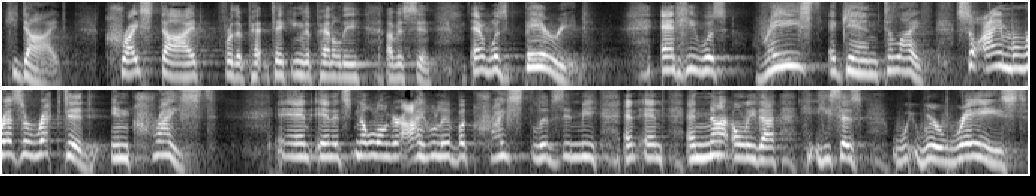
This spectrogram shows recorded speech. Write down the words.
he died. Christ died for the pe- taking the penalty of his sin and was buried. And he was raised again to life. So I am resurrected in Christ. And, and it's no longer I who live, but Christ lives in me. And, and, and not only that, he, he says, we're raised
